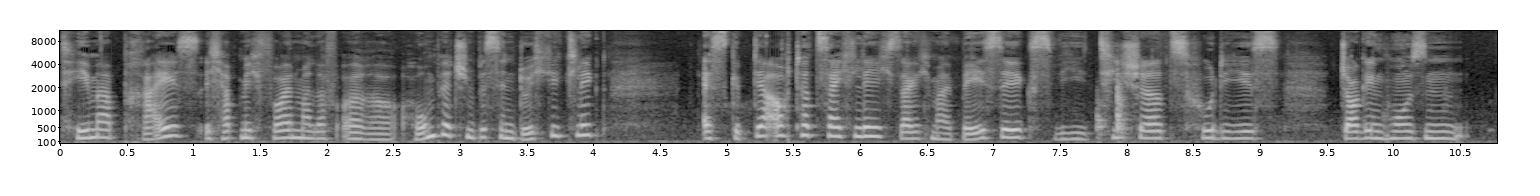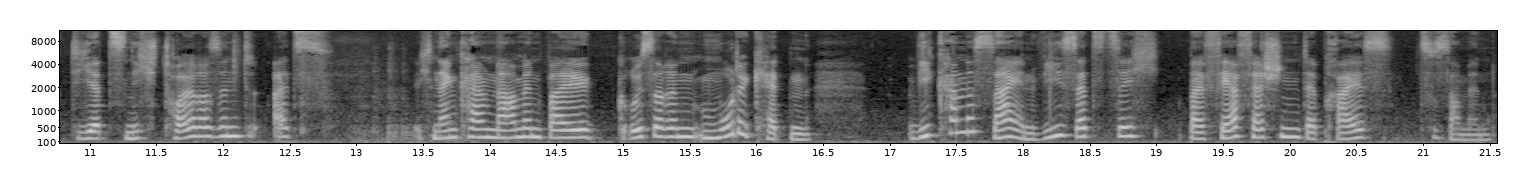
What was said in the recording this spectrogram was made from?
Thema Preis. Ich habe mich vorhin mal auf eurer Homepage ein bisschen durchgeklickt. Es gibt ja auch tatsächlich, sage ich mal, Basics wie T-Shirts, Hoodies, Jogginghosen, die jetzt nicht teurer sind als, ich nenne keinen Namen, bei größeren Modeketten. Wie kann es sein? Wie setzt sich bei Fair Fashion der Preis zusammen?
